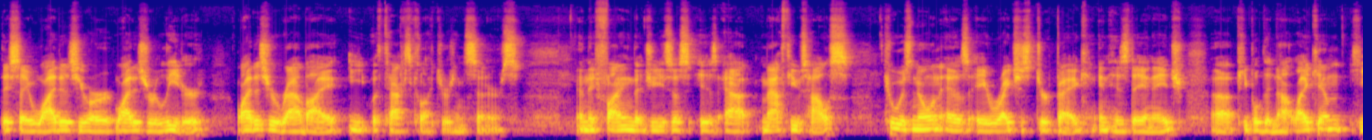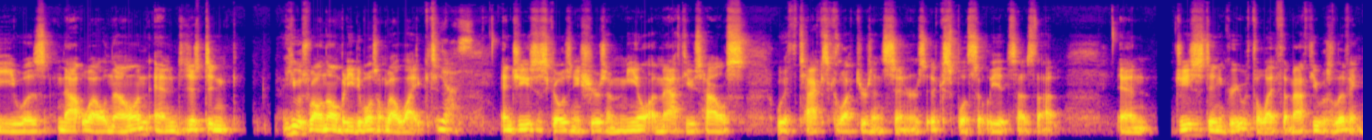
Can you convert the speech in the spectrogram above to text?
they say, "Why does your why does your leader, why does your rabbi eat with tax collectors and sinners?" And they find that Jesus is at Matthew's house who was known as a righteous dirtbag in his day and age. Uh, people did not like him. He was not well known and just didn't. He was well known, but he wasn't well liked. Yes. And Jesus goes and he shares a meal at Matthew's house with tax collectors and sinners. Explicitly, it says that. And Jesus didn't agree with the life that Matthew was living.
